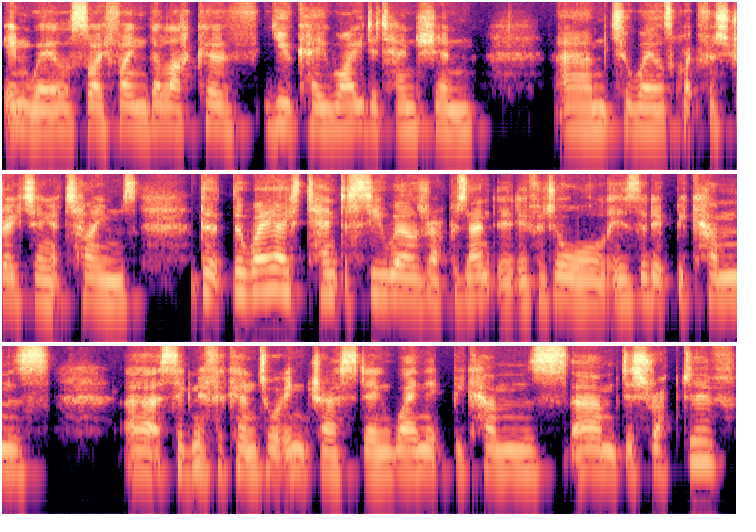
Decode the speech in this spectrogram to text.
in Wales. So I find the lack of UK-wide attention um, to Wales quite frustrating at times. The, the way I tend to see Wales represented, if at all, is that it becomes uh, significant or interesting when it becomes um, disruptive,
